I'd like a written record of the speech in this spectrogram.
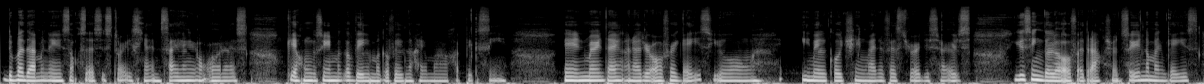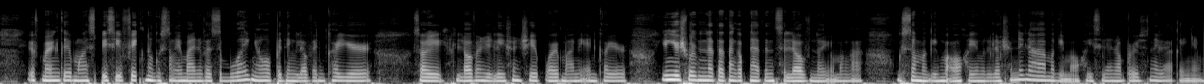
dumadami na yung success stories niyan. Sayang yung oras. Kaya kung gusto niyo mag-avail, mag-avail na kayo mga kapiksi. And meron tayong another offer guys, yung email coaching manifest your desires using the law of attraction. So yun naman guys, if meron kayong mga specific na gustong i-manifest sa buhay nyo, pwedeng love and career, sorry, love and relationship or money and career. Yung usual na natatanggap natin sa love na yung mga gustong maging ma-okay yung relasyon nila, maging ma-okay sila ng person nila, ganyan.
